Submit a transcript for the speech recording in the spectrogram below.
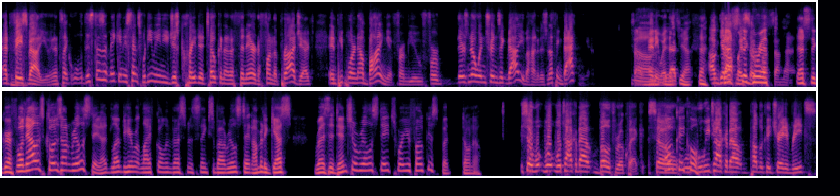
at face value and it's like well this doesn't make any sense what do you mean you just created a token out of thin air to fund a project and people are now buying it from you for there's no intrinsic value behind it there's nothing backing it so No, anyway that's yeah, that- i'll get that's off my the grift. on that That's the grift. Well, now let's close on real estate. I'd love to hear what Life Goal Investments thinks about real estate. And I'm going to guess residential real estate's where you're focused, but don't know. So we'll- we'll, talk about both real quick. So Okay, cool. we talk about publicly traded REITs,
